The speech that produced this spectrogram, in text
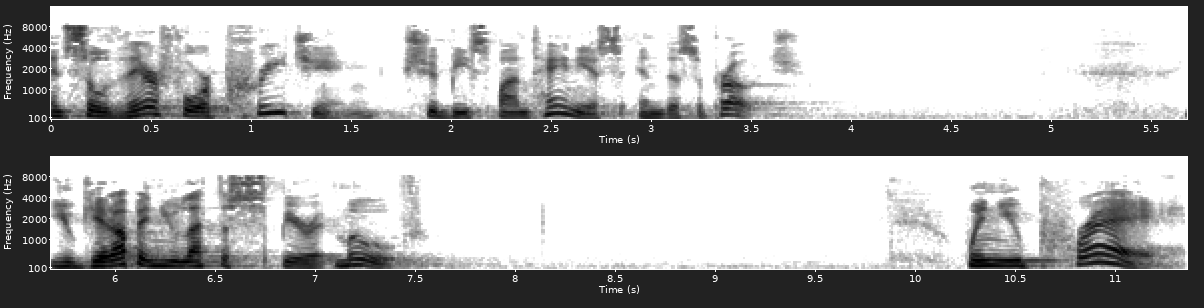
And so therefore preaching should be spontaneous in this approach. You get up and you let the Spirit move. When you pray,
